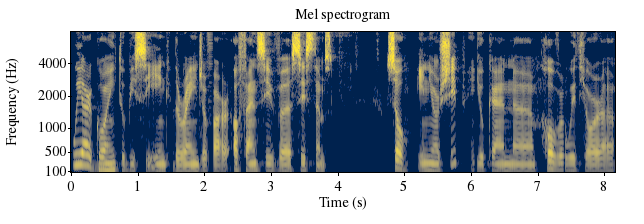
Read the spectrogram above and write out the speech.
we are going to be seeing the range of our offensive uh, systems. So in your ship, you can uh, hover with your uh,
